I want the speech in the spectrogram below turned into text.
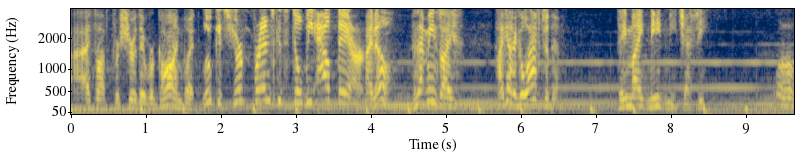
I thought for sure they were gone, but... Lucas, your friends could still be out there! I know, and that means I... I gotta go after them. They might need me, Jesse. Whoa.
